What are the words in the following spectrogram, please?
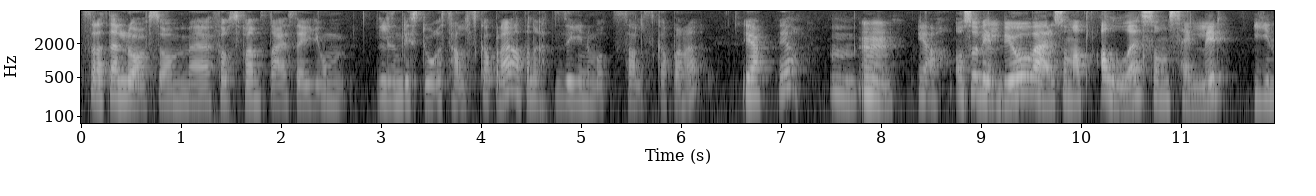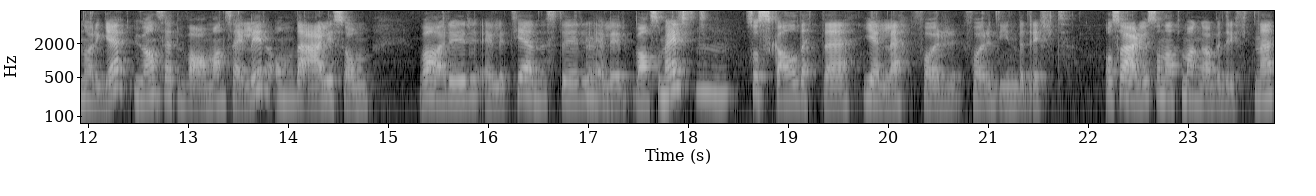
Så dette er en lov som eh, først og fremst dreier seg om liksom, de store selskapene? At den retter seg inn mot selskapene? Ja. Ja. Mm. Mm. Ja, Og så vil det jo være sånn at alle som selger i Norge, uansett hva man selger, om det er liksom varer eller tjenester eller hva som helst, så skal dette gjelde for, for din bedrift. Og så er det jo sånn at mange av bedriftene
